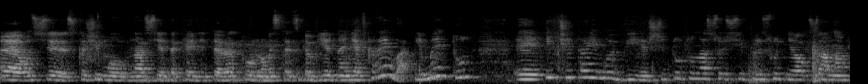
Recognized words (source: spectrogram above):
е, ось, е, скажімо, у нас є таке літературно-мистецьке об'єднання Крила, і ми тут е, і читаємо вірші. Тут у нас ось і присутня Оксана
